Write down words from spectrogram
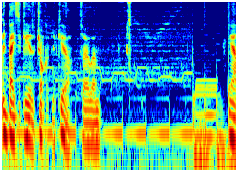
it basically is a chocolate liqueur. So, um, yeah,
